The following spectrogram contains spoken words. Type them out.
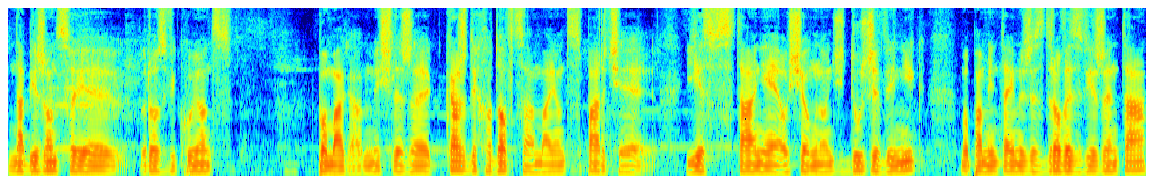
na bieżąco je rozwikując pomaga. Myślę, że każdy hodowca, mając wsparcie, jest w stanie osiągnąć duży wynik, bo pamiętajmy, że zdrowe zwierzęta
